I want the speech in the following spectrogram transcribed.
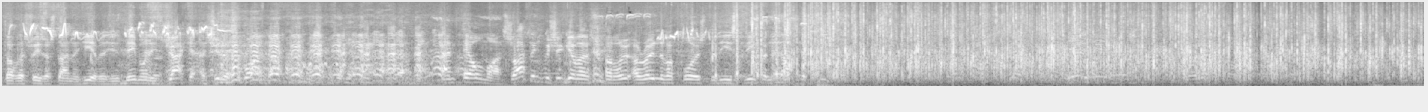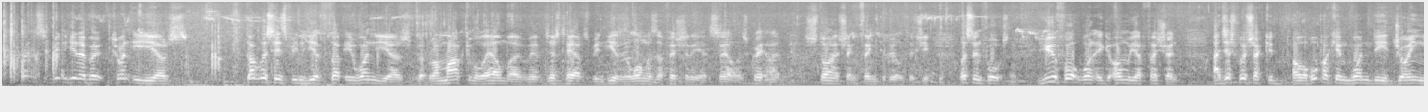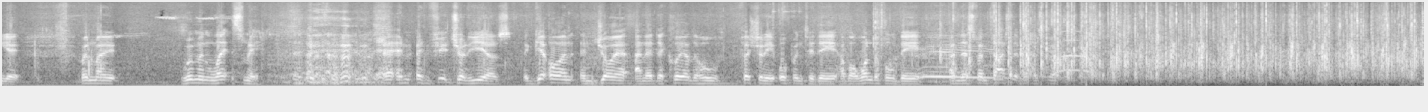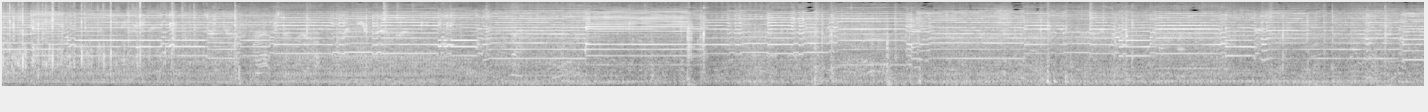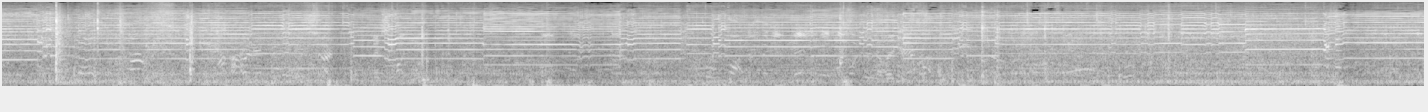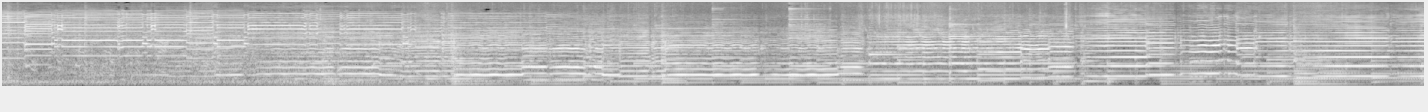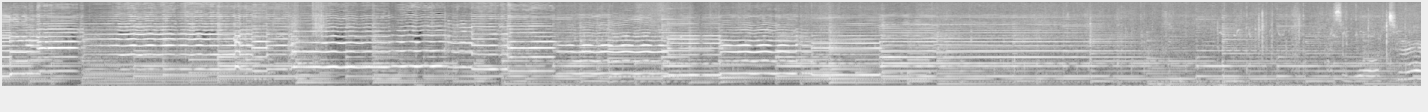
Douglas Fraser standing here with his name on his jacket. I should have spotted and Elma. So I think we should give a, a, a round of applause to these three fantastic people. Quint's been here about 20 years. Douglas has been here 31 years, but remarkable Elma, we've just heard, has been here as long as the fishery itself. It's quite an astonishing thing to be able to achieve. Listen, folks, you folk want to get on with your fishing. I just wish I could, I hope I can one day join you when my woman lets me in, in, future years. Get on, enjoy it, and I declare the whole fishery open today. Have a wonderful day, and this fantastic bit of Scotland.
